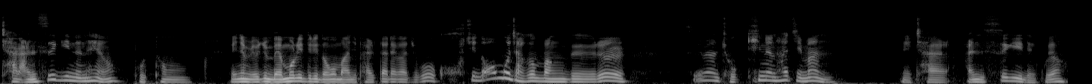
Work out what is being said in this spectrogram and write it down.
잘안 쓰기는 해요. 보통 왜냐면 요즘 메모리들이 너무 많이 발달해가지고 굳이 너무 작은 방들을 쓰면 좋기는 하지만 네, 잘 안 쓰게 되고요.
